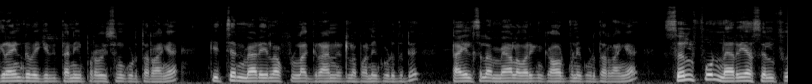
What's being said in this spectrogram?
கிரைண்டர் வைக்கிறதுக்கு தனி ப்ரொவிஷன் கொடுத்துட்றாங்க. கிச்சன் மேடையெல்லாம் ஃபுல்லாக கிரானைட்டில் பண்ணி கொடுத்துட்டு டைல்ஸ்லாம் மேலே வரைக்கும் கவர் பண்ணி கொடுத்துட்றாங்க. செல்ஃபும் நிறையா செல்ஃபு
